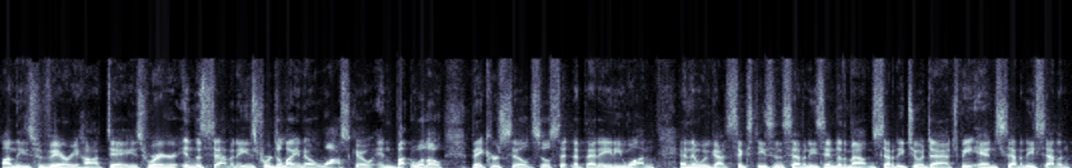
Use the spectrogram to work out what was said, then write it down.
on these very hot days. We're in the 70s for Delano, Wasco, and Buttonwillow. Bakersfield still sitting at that 81. And then we've got 60s and 70s into the mountains. 72 in Tehachapi and 77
